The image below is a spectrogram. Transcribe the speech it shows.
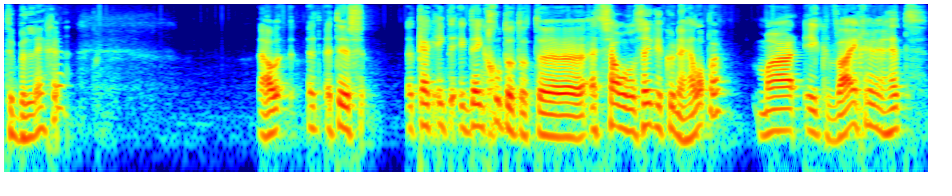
te beleggen? Nou, het, het, is. Kijk, ik, ik denk goed dat het. Uh, het zou zeker kunnen helpen. Maar ik weiger het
